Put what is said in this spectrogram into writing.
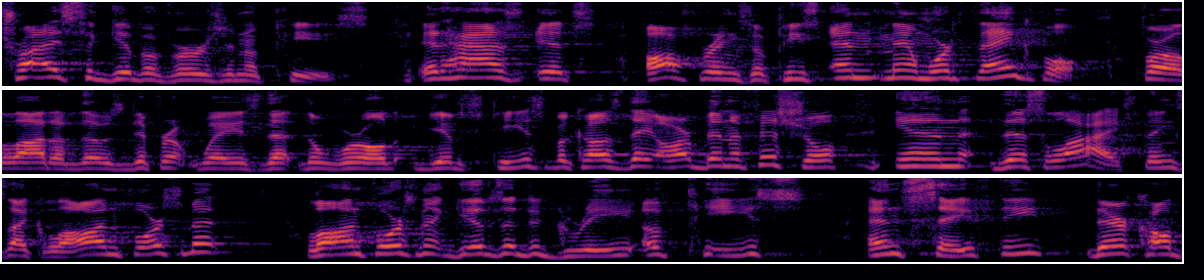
tries to give a version of peace, it has its offerings of peace. And man, we're thankful for a lot of those different ways that the world gives peace because they are beneficial in this life. Things like law enforcement. Law enforcement gives a degree of peace and safety. They're called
